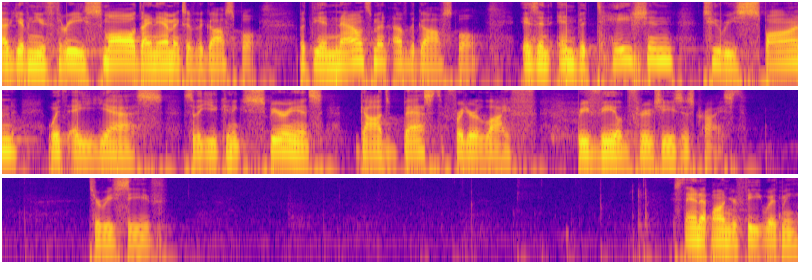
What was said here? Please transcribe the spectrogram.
I've given you three small dynamics of the gospel, but the announcement of the gospel is an invitation to respond with a yes so that you can experience God's best for your life revealed through Jesus Christ. To receive. Stand up on your feet with me.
